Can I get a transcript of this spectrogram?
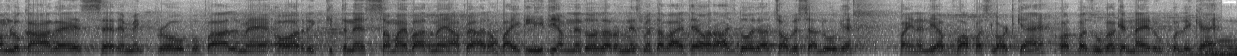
हम लोग कहाँ गए? सेरेमिक प्रो भोपाल में और कितने समय बाद मैं यहाँ पे आ रहा हूँ। बाइक ली थी हमने 2019 में, तब आए थे और आज 2024 चालू हो गए फाइनली अब वापस लौट के आए और बजूगा के नए रूप को लेके आए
